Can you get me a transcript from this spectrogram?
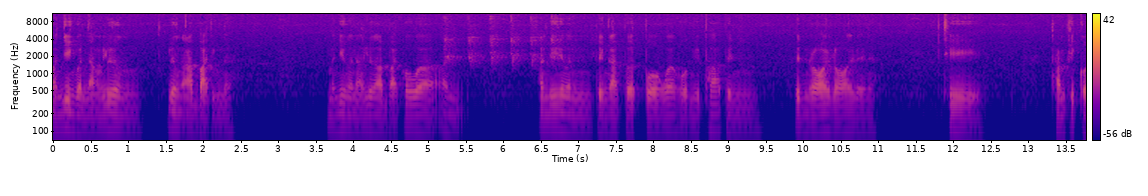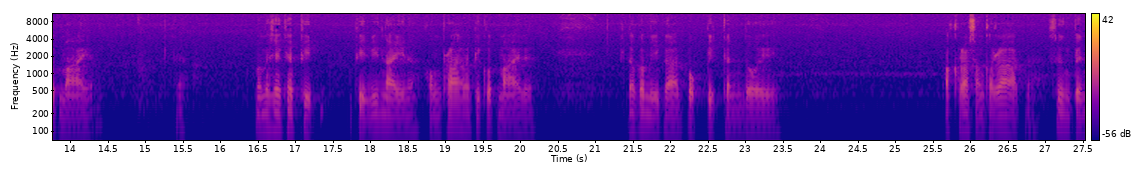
มันยิ่งกว่าหนังเรื่องเรื่องอาบัติอีกนะ มันยิ่งกว่าหนังเรื่องอาบัติเพราะว่าอันอันนี้มันเป็นการเปิดโปงว่าโหมีพระเป็นเป็นร้อยร้อยเลยนะ ที่ทำผิดกฎหมาย มันไม่ใช่แค่ผิดผิดวินัยนะของพระมันผิดกฎหมายเลย แล้วก็มีการปกปิดกันโดยอัครสังฆราชนะซึ่งเป็น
